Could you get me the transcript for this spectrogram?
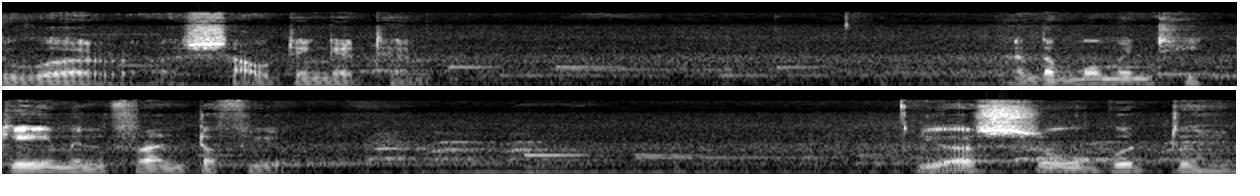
you were shouting at him, and the moment he came in front of you, you are so good to him.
